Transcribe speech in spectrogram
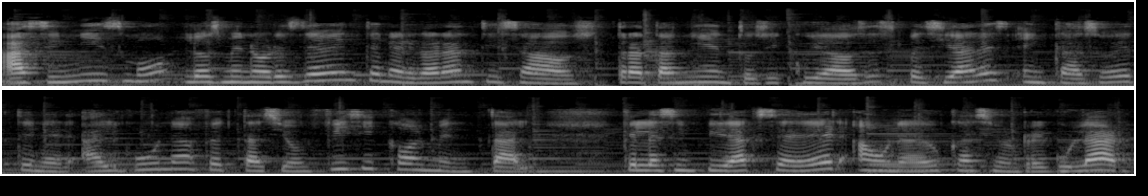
Asimismo, los menores deben tener garantizados tratamientos y cuidados especiales en caso de tener alguna afectación física o mental que les impida acceder a una educación regular.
